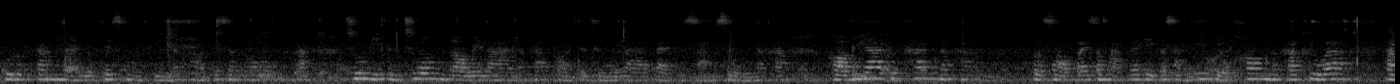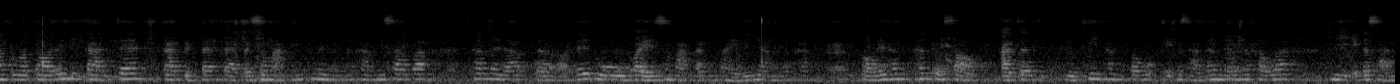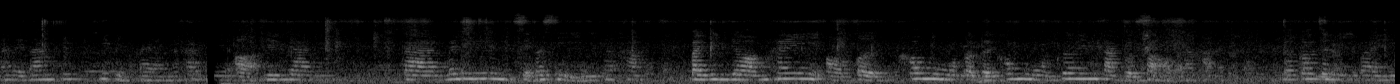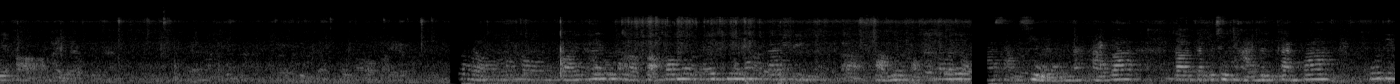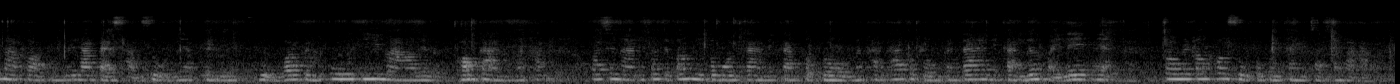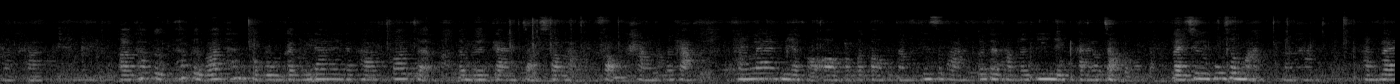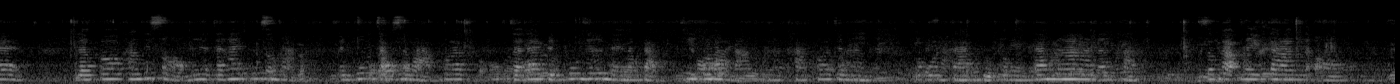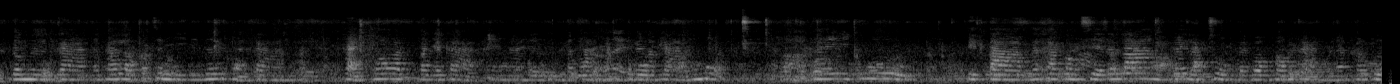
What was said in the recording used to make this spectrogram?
ผู้เลือกตั้งนายกเทศมนตรีนครพิษณุโลกนะคะช่วงนี้ถึงช่วงรอเวลานะคะก่อนจะถึงเวลา 8.30 นะคะ ขออนุญาตทุกท่านนะคะ ตรวจสอบใบสมัครและเอกสารที่เกี่ยวข้องนะคะ คือว่าทางกรกตได้มีการแจ้งการเปลี่ยนแปลงแบบใบสมัครนิดนึงนะคะไม่ทราบว่าท่านได้รับได้ดูใบสมัครอันไหนหรือยังนะคะขอให้ท่านท่านตรวจสอบอาจจะอยู่ที่ทางโต๊ะเอกสารด้านนี้นะคะว่า มีเอกสารอะไรบ้างที่ที่เปลี่ยนแปลงนะคะเอ่อยืนยันการไม่ได้ยื่นเสียภาษีนะคะใบยินยอมให้เอ่อเปิดข้อมูลเปิดเผยข้อมูลเพื่อให้มีการตรวจสอบนะคะแล้วก็จะมีใบเอ่อขอให้ท่านขอข้อมูลได้ที่ด้านเอ่อขวามือของท่านสามศูนย์นะคะว่าเราจะประชุมหารือกันว่า ผู้ที่มาก่อนเวลา 830 เนี่ยเป็นถือว่าเป็นผู้ที่มาเรียนพร้อมกันนะคะ เพราะฉะนั้นก็จะต้องมีกระบวนการในการตกลงนะคะ ถ้าตกลงกันได้ในการเลือกหมายเลขเนี่ยก็ไม่ต้องเข้าสู่กระบวนการจัดสลากนะคะถ้าเกิดถ้าเกิดว่าท่านตกลงกันไม่ได้นะคะ ก็จะดำเนินการจัดสลากสองครั้งนะคะ ครั้งแรกเนี่ยขอออกกตประจำเทศบาลก็จะทำหน้าที่ในการจับรายชื่อผู้สมัครนะคะ ครั้งแรก แล้วก็ครั้งที่สองเนี่ยจะให้ผู้สมัครเป็นผู้จับสลากว่าจะได้เป็นผู้ยื่นในลำดับที่เท่าไหร่นะคะ ก็จะมีกระบวนการอยู่ตรงด้านหน้านะคะสำหรับในการเอ่อดำเนินการนะคะ เราก็จะมีในเรื่องของการถ่ายทอดบรรยากาศภายในประธานกระบวนการทั้งหมดให้ผู้ติดตามนะคะกองเชียร์ด้านล่างได้รับชมไปพร้อมๆกันนะคะ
